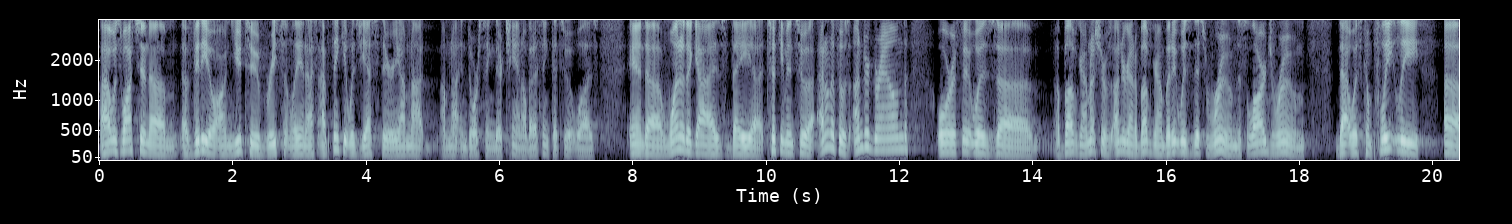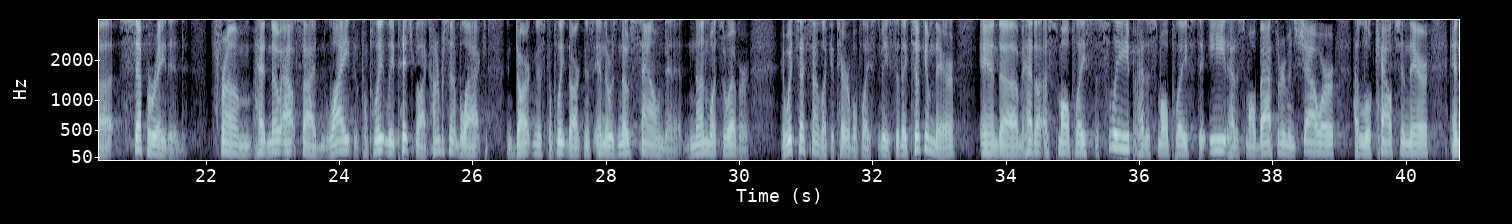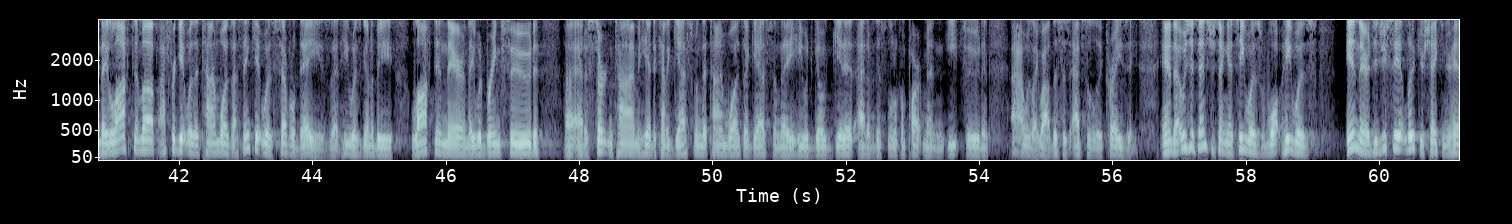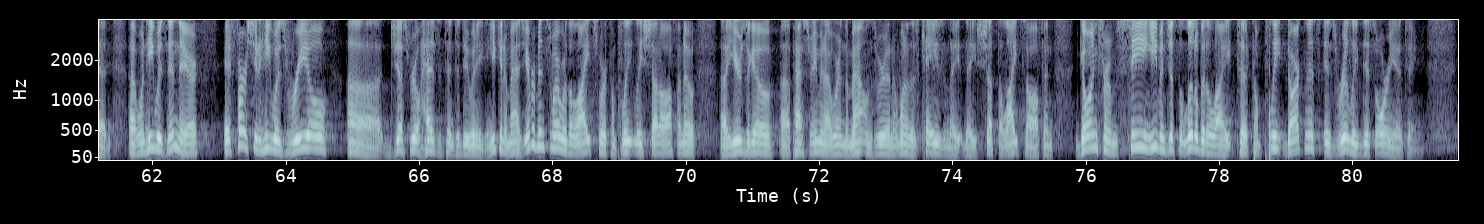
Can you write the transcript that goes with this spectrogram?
I was watching um, a video on YouTube recently, and I, I, think it was Yes Theory. I'm not, I'm not endorsing their channel, but I think that's who it was. And uh, one of the guys, they uh, took him into a, I don't know if it was underground or if it was uh, above ground. I'm not sure if it was underground, above ground, but it was this room, this large room that was completely uh, separated from, had no outside light, completely pitch black, 100% black, and darkness, complete darkness, and there was no sound in it, none whatsoever. In which that sounds like a terrible place to be. So they took him there and um, had a, a, small place to sleep, had a small place to eat, had a small bathroom and shower, had a little couch in there, and they locked him up. I forget what the time was. I think it was several days that he was going to be locked in there, and they would bring food uh, at a certain time. He had to kind of guess when that time was, I guess, and they he would go get it out of this little compartment and eat food. And I was like, wow, this is absolutely crazy. And uh, it was just interesting as he was he was in there. Did you see it, Luke? You're shaking your head. Uh, when he was in there, at first, you know, he was real, uh, just real hesitant to do anything. You can imagine. You ever been somewhere where the lights were completely shut off? I know uh, years ago, uh, Pastor Amy and I were in the mountains. We were in one of those caves and they, they shut the lights off. And going from seeing even just a little bit of light to complete darkness is really disorienting.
